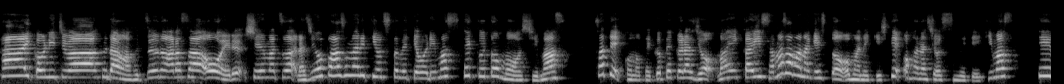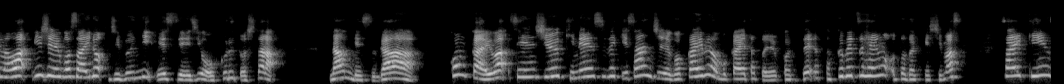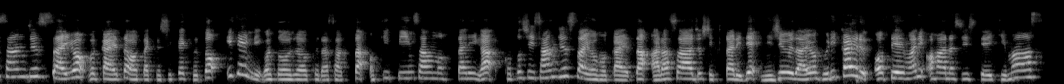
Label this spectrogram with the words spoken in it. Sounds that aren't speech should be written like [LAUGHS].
オはい、こんにちは。普段は普通のアラサー OL、週末はラジオパーソナリティを務めております、テクと申します。さて、このテクペクラジオ、毎回様々なゲストをお招きしてお話を進めていきます。テーマは25歳の自分にメッセージを送るとしたら、なんですが、今回は先週記念すべき35回目を迎えたということで、特別編をお届けします。最近30歳を迎えた私ペクと以前にご登場くださったおきぴんさんの2人が今年30歳を迎えたアラサー女子2人で20代を振り返るをテーマにお話ししていきます。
